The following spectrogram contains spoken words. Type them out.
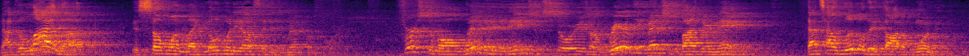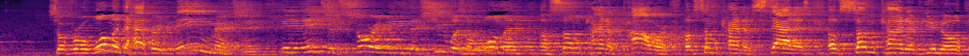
Now, Delilah is someone like nobody else that he's met before. First of all, women in ancient stories are rarely mentioned by their name. That's how little they thought of women. So, for a woman to have her name mentioned in an ancient story means that she was a woman of some kind of power, of some kind of status, of some kind of, you know,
